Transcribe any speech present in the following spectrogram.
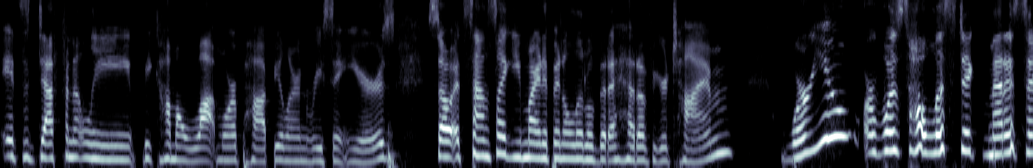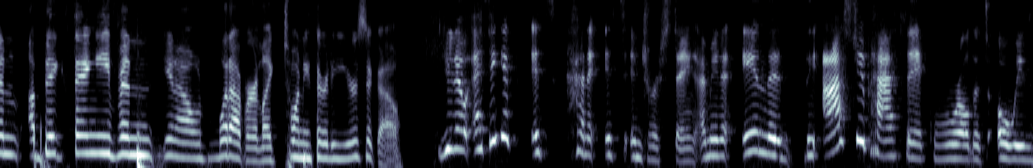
it's definitely become a lot more popular in recent years. So it sounds like you might have been a little bit ahead of your time were you? Or was holistic medicine a big thing even you know whatever like 20 30 years ago? You know i think it's it's kind of it's interesting. I mean in the the osteopathic world it's always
